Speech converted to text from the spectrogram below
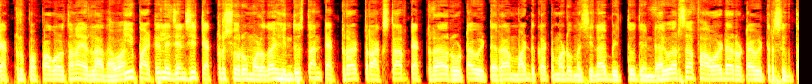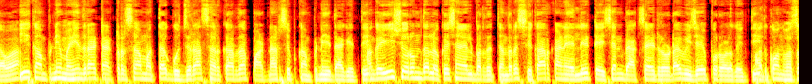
ಟ್ರ್ಯಾಕ್ಟರ್ ಪಪ್ಪಗಳ ತನ ಎಲ್ಲ ಅದಾವ. ಈ ಪಾಟೀಲ್ ಏಜೆನ್ಸಿ ಟ್ರ್ಯಾಕ್ಟರ್ ಶೋರೂಮ್ ಒಳಗ Hindustan tractor track star tractor rotavator mud cut ಮಾಡೋ ಮಷೀನ್ ಬಿತ್ತು ದಿಂಡ ರಿವರ್ಸ್ ಫಾರ್ವರ್ಡ್ ರೋಟಾವಿಟರ್ ಸಿಗ್ತಾವ. ಈ ಕಂಪನಿ ಮಹೀಂದ್ರಾ ಟ್ರ್ಯಾಕ್ಟರ್ಸ್ ಮತ್ತು ಗುಜರಾತ್ ಸರ್ಕಾರದ ಪಾರ್ಟ್ನರ್ಶಿಪ್ ಕಂಪನಿ ಇದಾಗೈತಿ. ಈ ಶೋರೂಮ್ ದ ಲೊಕೇಶನ್ ಎಲ್ಲಿ ಬರ್ತೈತೆ ಅಂದ್ರೆ ಶಿಕಾರ್ಖಾನೆಯಲ್ಲಿ station back side road Vijayapura ಒಳಗೈತಿ ಅದಕ್ಕೊಂದ್ ಹೊಸ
